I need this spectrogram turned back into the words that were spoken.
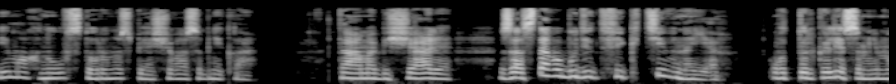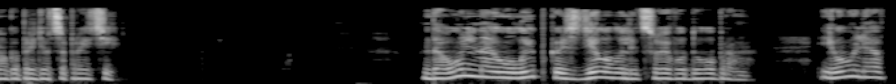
и махнул в сторону спящего особняка. Там обещали, застава будет фиктивная. Вот только лесом немного придется пройти. Довольная улыбка сделала лицо его добрым, и Оля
